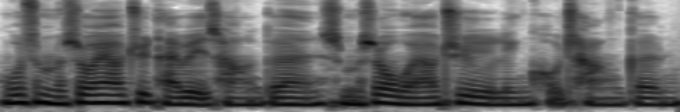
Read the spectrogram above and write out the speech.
我什么时候要去台北长庚，什么时候我要去林口长庚。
